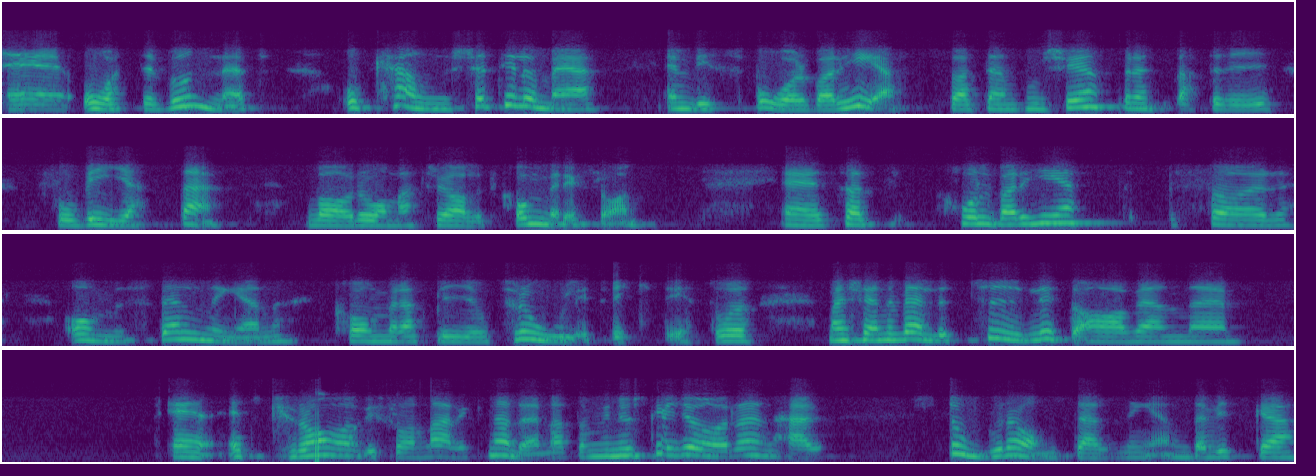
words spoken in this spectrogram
eh, återvunnet och kanske till och med en viss spårbarhet så att den som köper ett batteri får veta var råmaterialet kommer ifrån. Eh, så att hållbarhet för omställningen kommer att bli otroligt viktigt och man känner väldigt tydligt av eh, en, ett krav ifrån marknaden att om vi nu ska göra den här stora omställningen där vi ska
